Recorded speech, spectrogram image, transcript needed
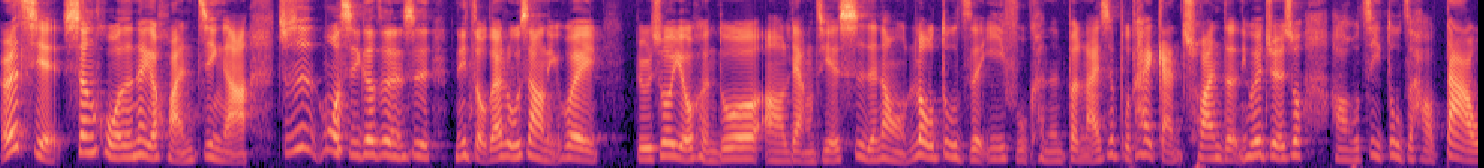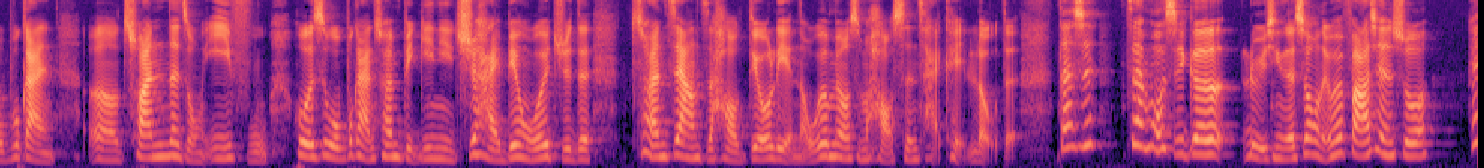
而且生活的那个环境啊，就是墨西哥真的是你走在路上你会。比如说有很多啊两节式的那种露肚子的衣服，可能本来是不太敢穿的。你会觉得说，啊，我自己肚子好大，我不敢呃穿那种衣服，或者是我不敢穿比基尼去海边，我会觉得穿这样子好丢脸哦，我又没有什么好身材可以露的。但是在墨西哥旅行的时候，你会发现说，哎，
